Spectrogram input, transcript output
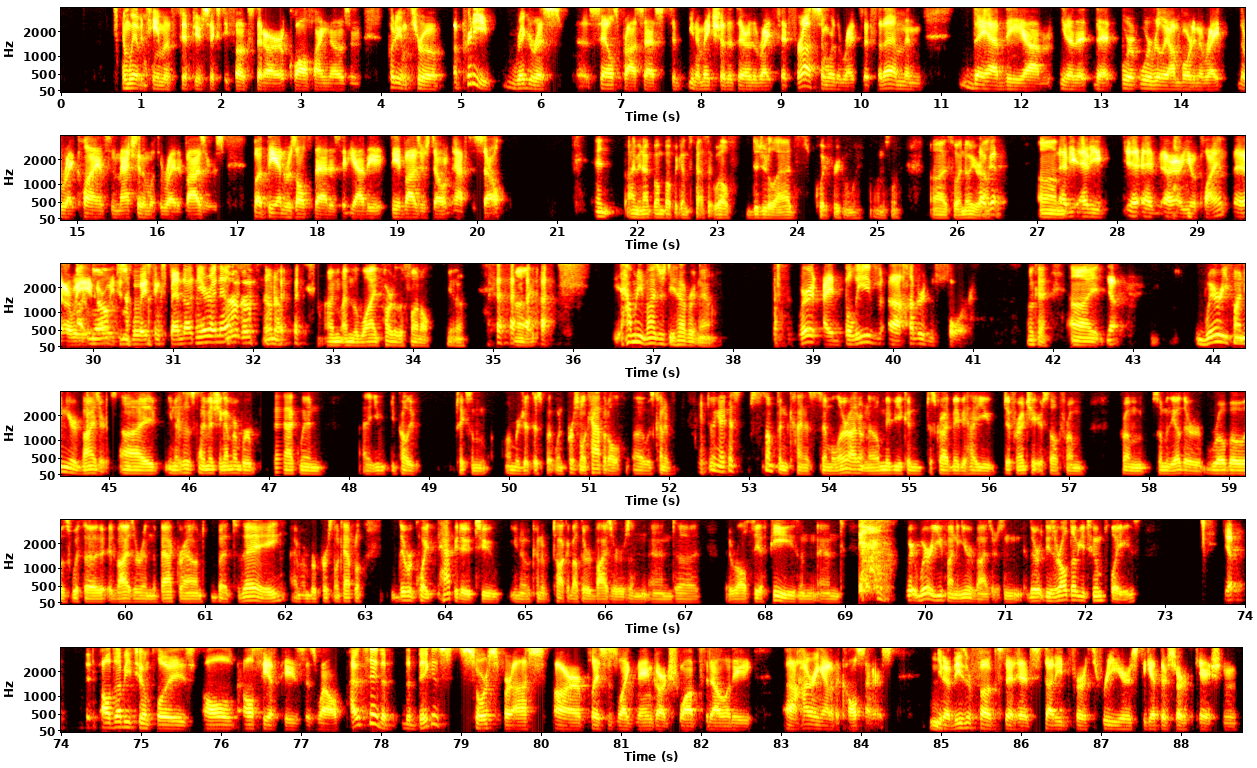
and we have a team of 50 or 60 folks that are qualifying those and putting them through a, a pretty rigorous uh, sales process to you know make sure that they're the right fit for us and we're the right fit for them. And they have the um, you know that that we're, we're really onboarding the right the right clients and matching them with the right advisors. But the end result of that is that yeah the the advisors don't have to sell. And i mean i bump up against facet wealth digital ads quite frequently honestly. Uh, so i know you're okay. out there. Um, have you have you are you a client? Are we uh, no, are we just no. wasting spend on you right now? No, no, no. no. I'm I'm the wide part of the funnel. You know. Uh, how many advisors do you have right now? We're at, I believe, 104. Okay. Uh, yeah. Where are you finding your advisors? Uh, you know, this is kind of interesting. I remember back when uh, you, you probably take some umbrage at this, but when Personal Capital uh, was kind of hmm. doing, I guess, something kind of similar. I don't know. Maybe you can describe maybe how you differentiate yourself from from some of the other robos with an advisor in the background. But they, I remember Personal Capital, they were quite happy to to you know kind of talk about their advisors and and uh, they were all CFPs and and where, where, are you finding your advisors? And these are all W two employees. Yep. All W two employees, all all CFPs as well. I would say the the biggest source for us are places like Vanguard, Schwab, Fidelity, uh, hiring out of the call centers Hmm. you know these are folks that have studied for three years to get their certification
